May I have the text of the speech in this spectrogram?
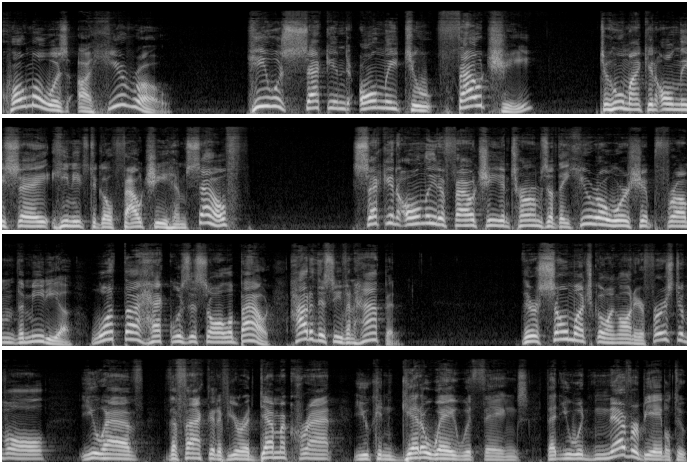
Cuomo was a hero. He was second only to Fauci, to whom I can only say he needs to go Fauci himself. Second only to Fauci in terms of the hero worship from the media. What the heck was this all about? How did this even happen? There's so much going on here. First of all, you have the fact that if you're a Democrat, you can get away with things that you would never be able to.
